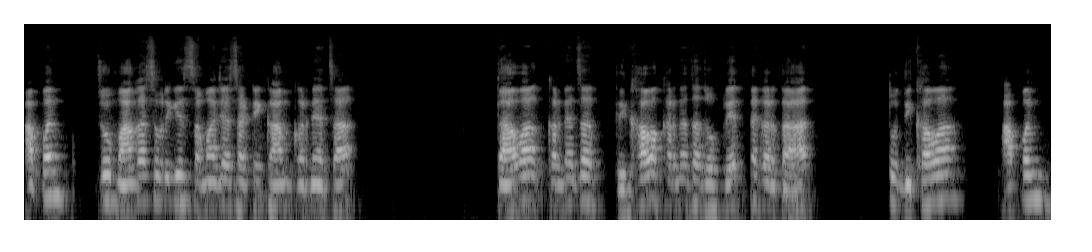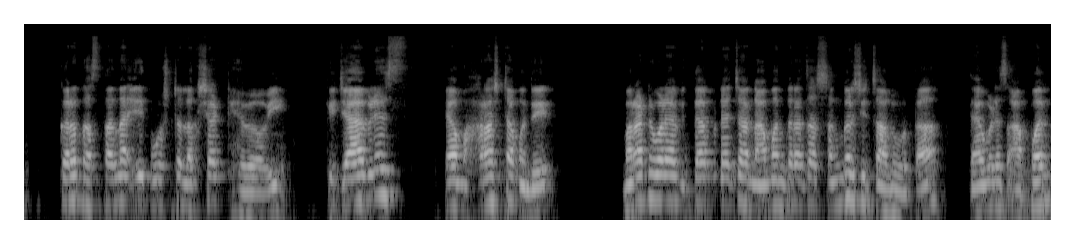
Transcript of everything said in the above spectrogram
आपण जो मागासवर्गीय समाजासाठी काम करण्याचा दावा करण्याचा दिखावा करण्याचा जो प्रयत्न करतात तो दिखावा आपण करत असताना एक गोष्ट लक्षात ठेवावी की ज्या वेळेस या महाराष्ट्रामध्ये मराठवाड्या विद्यापीठाच्या नामांतराचा संघर्ष चालू होता त्यावेळेस आपण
